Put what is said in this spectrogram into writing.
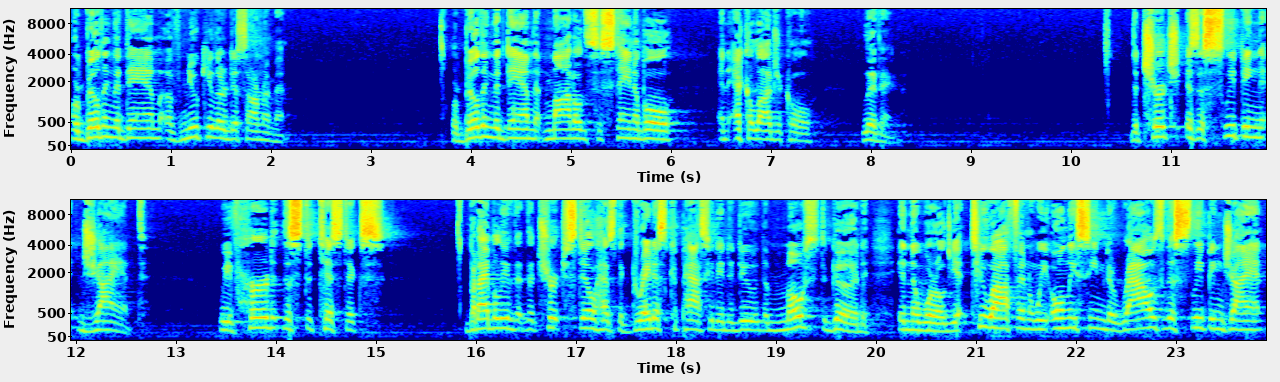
Or building the dam of nuclear disarmament? Or building the dam that modeled sustainable and ecological living? The church is a sleeping giant. We've heard the statistics, but I believe that the church still has the greatest capacity to do the most good in the world. Yet too often we only seem to rouse this sleeping giant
